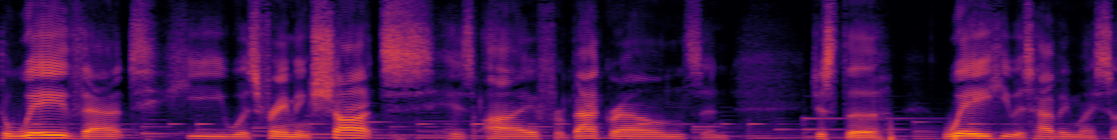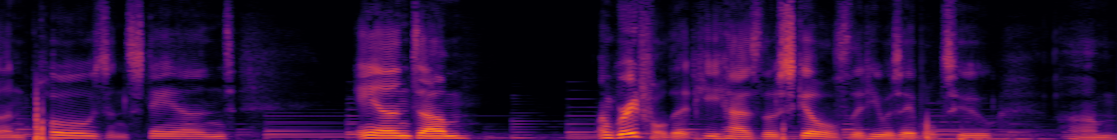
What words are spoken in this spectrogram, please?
the way that he was framing shots, his eye for backgrounds, and just the way he was having my son pose and stand. And um, I'm grateful that he has those skills that he was able to um,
